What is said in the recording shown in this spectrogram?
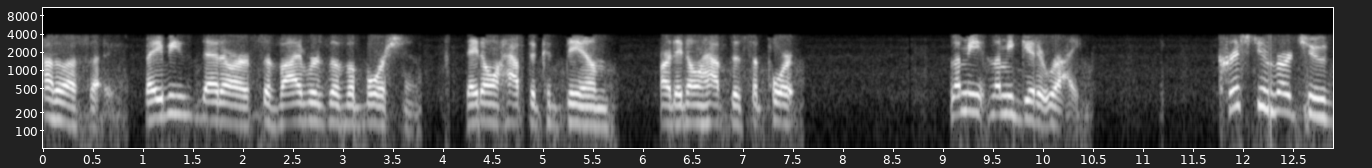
how do I say? Babies that are survivors of abortion. They don't have to condemn or they don't have to support. Let me let me get it right. Christian virtue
